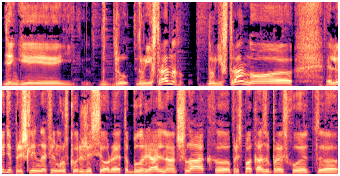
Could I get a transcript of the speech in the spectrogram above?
деньги других стран, других стран, но люди пришли на фильм русского режиссера. Это был реально аншлаг. Пресс-показы происходят э,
